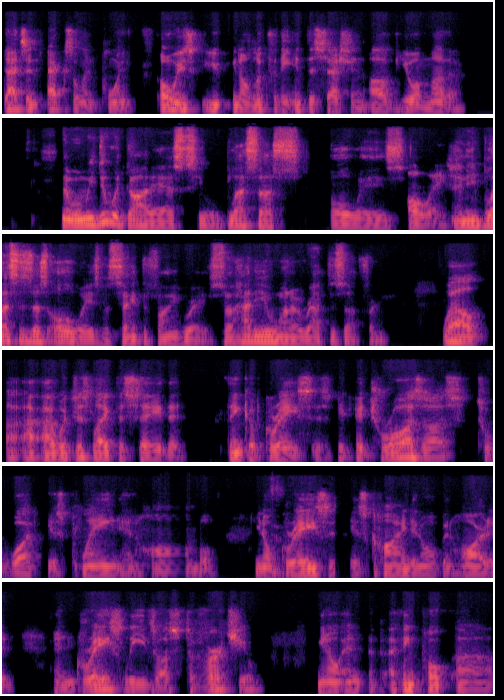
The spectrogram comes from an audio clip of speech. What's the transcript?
that's an excellent point always you, you know look for the intercession of your mother now when we do what god asks he will bless us always always and he blesses us always with sanctifying grace so how do you want to wrap this up frank well i, I would just like to say that think of grace as it, it draws us to what is plain and humble you know yeah. grace is, is kind and open hearted and grace leads us to virtue you know, and I think Pope, uh,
